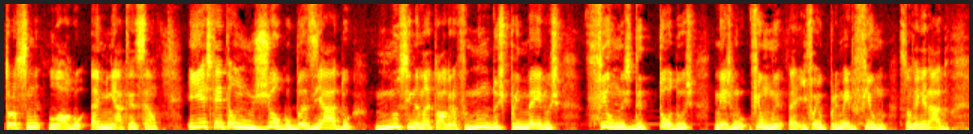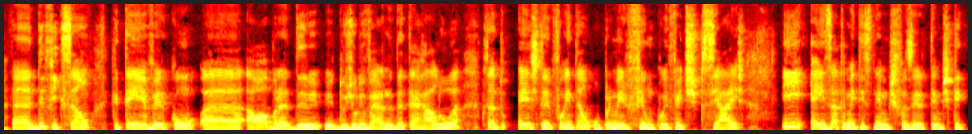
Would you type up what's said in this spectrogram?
trouxe-me logo a minha atenção. E este é então um jogo baseado no cinematógrafo, num dos primeiros filmes de todos, mesmo filme, uh, e foi o primeiro filme, se não estou enganado, uh, de ficção, que tem a ver com uh, a obra de, do Júlio Verne, Da Terra à Lua. Portanto, este foi então o primeiro filme com efeitos especiais. E é exatamente isso que temos que fazer. Temos que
